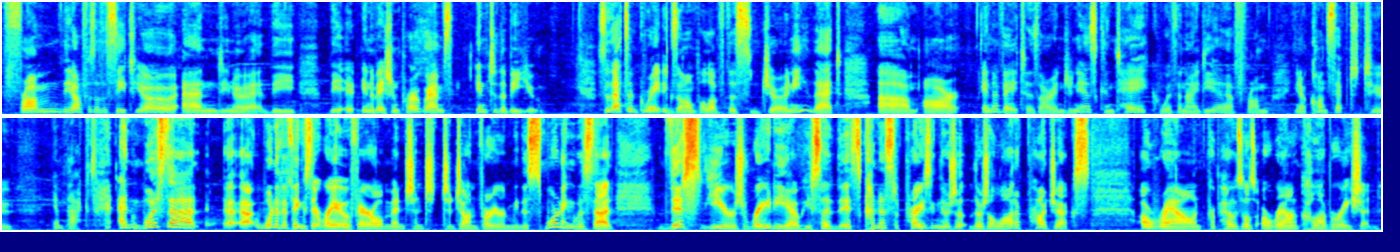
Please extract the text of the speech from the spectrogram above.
from the Office of the CTO and you know the, the innovation programs into the BU. So that's a great example of this journey that um, our innovators, our engineers can take with an idea from you know concept to impact. And was that uh, one of the things that Ray O'Farrell mentioned to John Furrier and me this morning was that this year's radio, he said it's kind of surprising. There's a, there's a lot of projects around proposals around collaboration.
